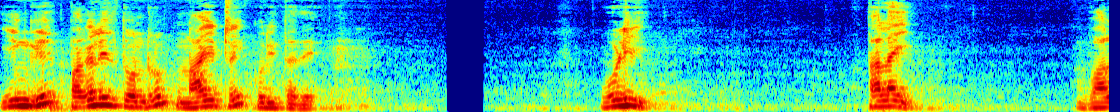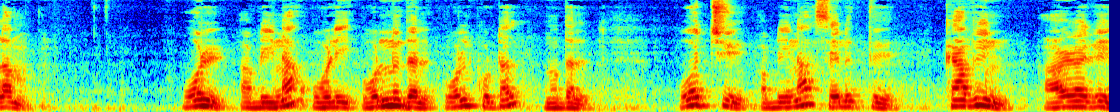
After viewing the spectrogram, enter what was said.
இங்கு பகலில் தோன்றும் ஞாயிற்றை குறித்தது. ஒளி தலை வளம் ஒள் அப்படின்னா ஒளி ஒன்றுதல் ஒல் குட்டல் முதல் ஓச்சு அப்படின்னா செலுத்து கவின் அழகு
